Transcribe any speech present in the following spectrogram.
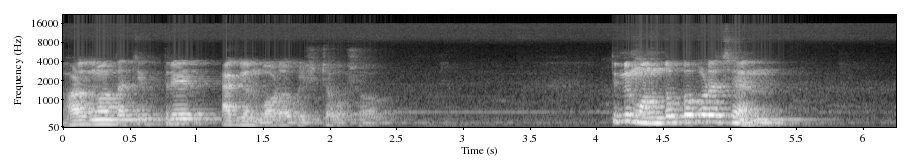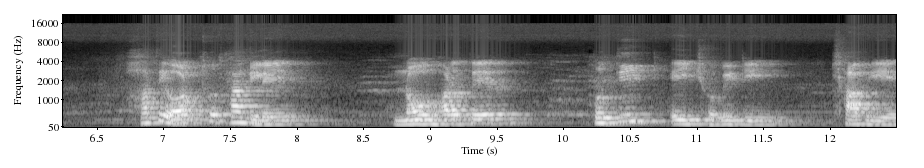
ভারত মাতা চিত্রের একজন বড় পৃষ্ঠপোষক। তিনি মন্তব্য করেছেন, হাতে অর্থ থাকলে নবভারতের প্রতীক এই ছবিটি ছাপিয়ে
